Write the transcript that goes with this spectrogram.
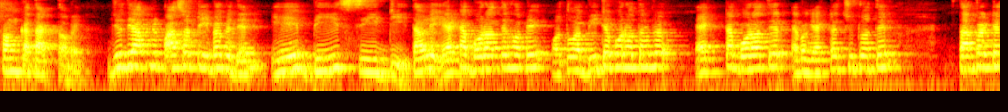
সংখ্যা থাকতে হবে। যদি আপনি পাসওয়ার্ডটা এইভাবে দেন এ বি সি ডি তাহলে এটা বড় হাতের হবে অথবা বিটা বড়াতে হবে, একটা বড় হাতের এবং একটা ছোট তারপর একটা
